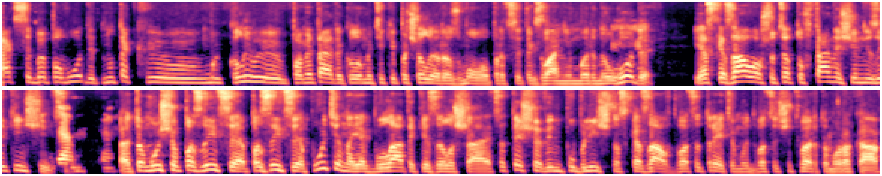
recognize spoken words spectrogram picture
так себе поводить, ну так е, ми, коли ви пам'ятаєте, коли ми тільки почали розмову про ці так звані мирні угоди, я сказав вам, що ця туфта нічим не закінчиться. Да. Е, Тому що позиція позиція Путіна, як була, так і залишається. Те, що він публічно сказав в 23-му і 24-му роках,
